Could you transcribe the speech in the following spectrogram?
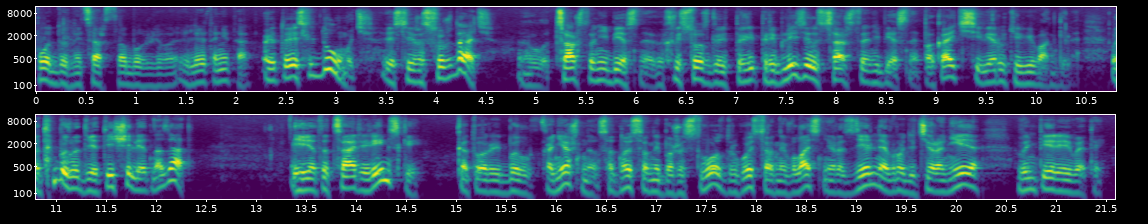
подданный Царства Божьего. Или это не так? Это если думать, если рассуждать. Вот. Царство Небесное. Христос говорит, при, приблизилось Царство Небесное. Покайтесь и веруйте в Евангелие. Это было 2000 лет назад. И это царь римский, который был, конечно, с одной стороны божество, с другой стороны власть нераздельная, вроде тирания в империи в этой –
